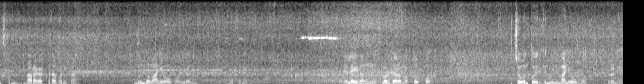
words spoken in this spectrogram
미국은 참 나라가 크다 보니까 눈도 많이 오고 이런 것들이 LA는 플로리다는 막 덥고 이쪽은 또 이렇게 눈이 많이 오고 그러네요.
